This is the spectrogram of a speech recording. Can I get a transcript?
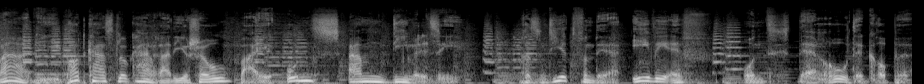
War die Podcast Lokalradioshow bei uns am Diemelsee. Präsentiert von der EWF und der Rote Gruppe.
